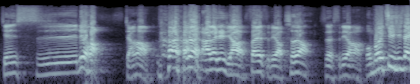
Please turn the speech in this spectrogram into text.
今天十六号，讲好。对，阿哥今天几号？三月十六。十六号，是十六号。我们会继续在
